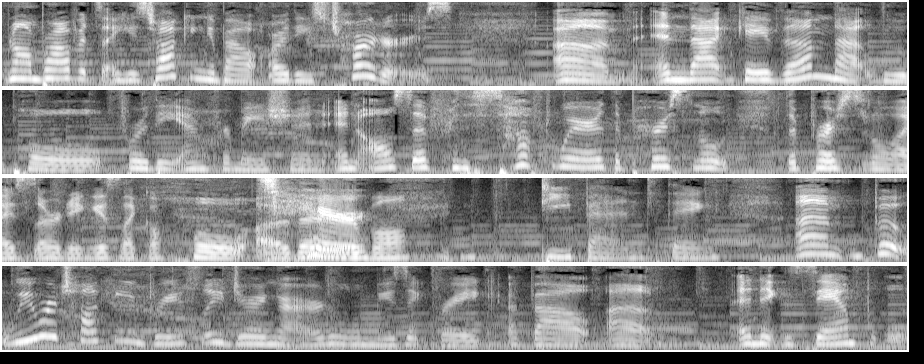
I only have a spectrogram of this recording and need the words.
nonprofits that he's talking about are these charters. Um, and that gave them that loophole for the information and also for the software the personal the personalized learning is like a whole other terrible. deep end thing um, but we were talking briefly during our little music break about um, an example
